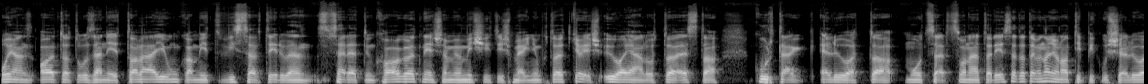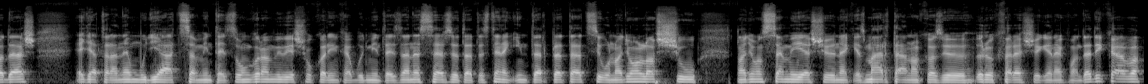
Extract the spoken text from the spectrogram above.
olyan altató zenét találjunk, amit visszatérően szeretünk hallgatni, és ami a Misit is megnyugtatja, és ő ajánlotta ezt a Kurtág előadta Mozart szonáta részletet, ami nagyon atipikus előadás, egyáltalán nem úgy játsza, mint egy zongoraművés, sokkal inkább úgy, mint egy zeneszerző, tehát ez tényleg interpretáció, nagyon lassú, nagyon személyes őnek, ez Mártának az ő örök feleségének van dedikálva,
